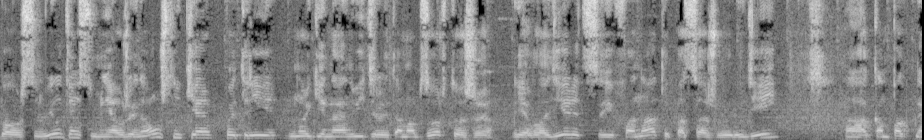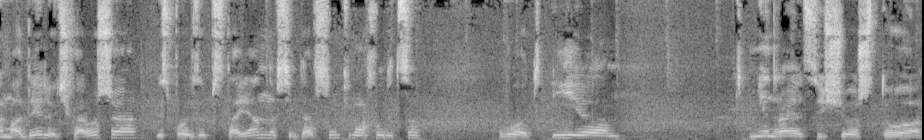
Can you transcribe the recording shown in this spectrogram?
Bowers Wilkins. У меня уже и наушники P3. Многие, наверное, видели там обзор. Тоже я владелец и фанат, и подсаживаю людей. А, компактная модель, очень хорошая. Использую постоянно, всегда в сумке находится. Вот. И э, мне нравится еще, что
